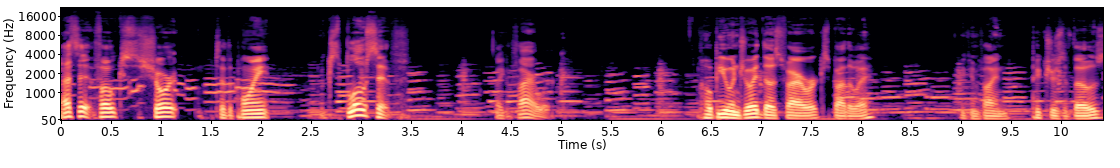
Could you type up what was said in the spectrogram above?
That's it, folks. Short, to the point, explosive, like a firework. Hope you enjoyed those fireworks, by the way. You can find pictures of those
